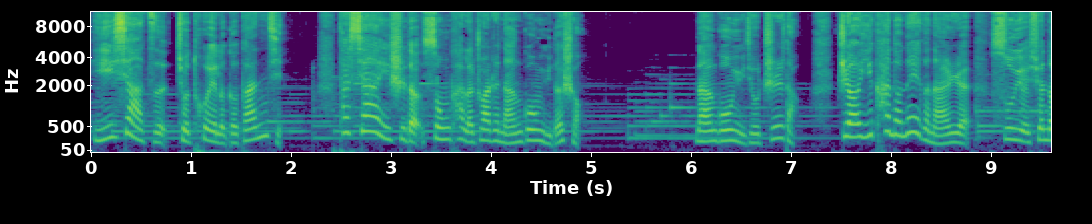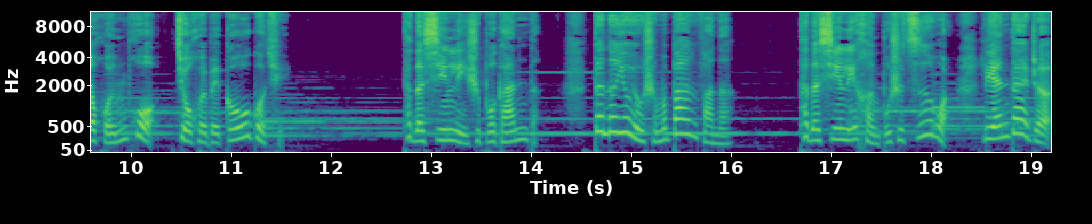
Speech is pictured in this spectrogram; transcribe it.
一下子就退了个干净，他下意识的松开了抓着南宫羽的手。南宫羽就知道，只要一看到那个男人，苏月轩的魂魄就会被勾过去。他的心里是不甘的，但那又有什么办法呢？他的心里很不是滋味，连带着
